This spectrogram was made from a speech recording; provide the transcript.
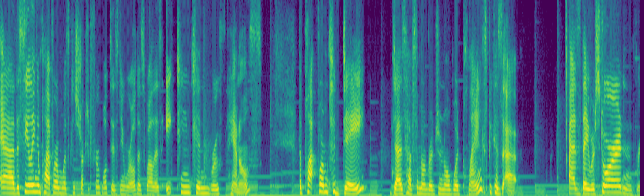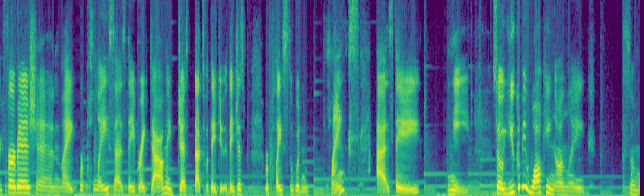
Uh, the ceiling and platform was constructed for Walt Disney World, as well as 18 tin roof panels. The platform today does have some original wood planks because uh, as they restore it and refurbish and like replace as they break down, they just that's what they do. They just replace the wooden planks as they need. So you could be walking on like some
